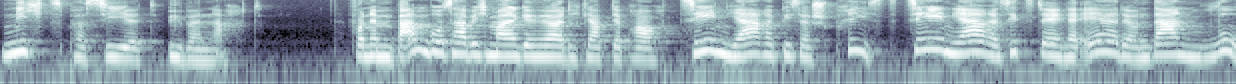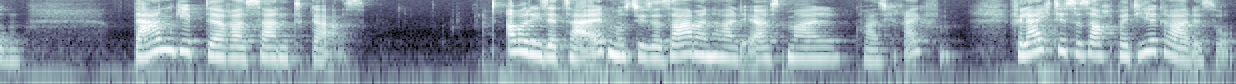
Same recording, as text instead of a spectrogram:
Nichts passiert über Nacht. Von dem Bambus habe ich mal gehört, ich glaube, der braucht zehn Jahre, bis er sprießt. Zehn Jahre sitzt er in der Erde und dann, wumm, dann gibt er rasant Gas. Aber diese Zeit muss dieser Samen halt erstmal quasi reifen. Vielleicht ist es auch bei dir gerade so.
